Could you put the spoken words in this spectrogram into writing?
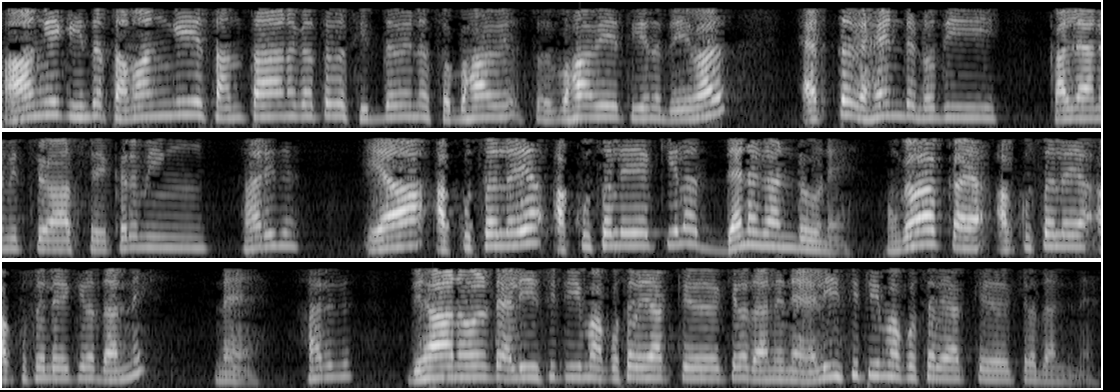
ආන් ඒකින්ද තමන්ගේ సంతානගතව සිද්ධ වෙන ස්වභාවයේ ස්වභාවයේ තියෙන දේවල් ඇත්ත වැහෙන්න නොදී කල්යාණ මිත්‍රය ආශ්‍රය කරමින් හරිද? එයා අකුසලය අකුසලය කියලා දැනගන්න ඕනේ. හුඟක් අය අකුසලය අකුසලය කියලා දන්නේ නැහැ. හරිද? ධ්‍යාන වලට ඇලී සිටීම අකුසලයක් කියලා දන්නේ නැහැ. ඇලී සිටීම අකුසලයක් කියලා දන්නේ නැහැ.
